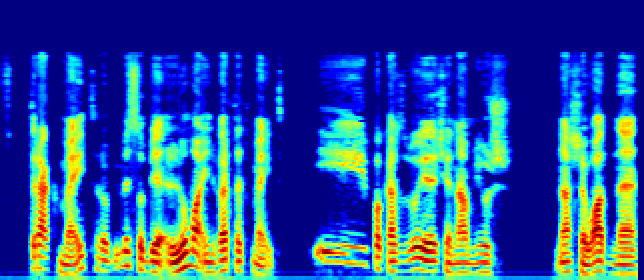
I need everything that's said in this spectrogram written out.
W Track Mate robimy sobie Luma Inverted Mate i pokazuje się nam już nasze ładne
